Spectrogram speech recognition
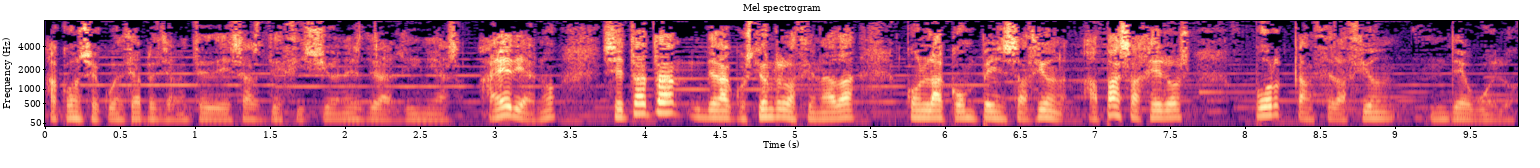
a consecuencia precisamente de esas decisiones de las líneas aéreas. ¿no? Se trata de la cuestión relacionada con la compensación a pasajeros por cancelación de vuelo.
